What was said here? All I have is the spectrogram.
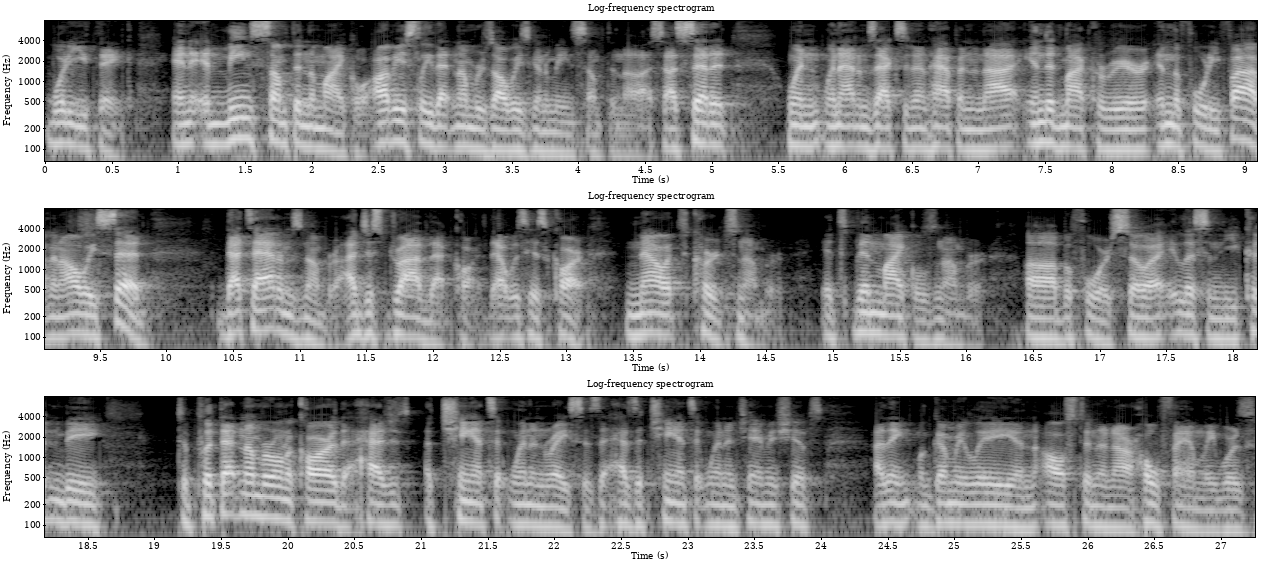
what do you think?" And it means something to Michael. Obviously, that number is always going to mean something to us. I said it when when Adam's accident happened, and I ended my career in the 45, and I always said, "That's Adam's number. I just drive that car. That was his car. Now it's Kurt's number. It's been Michael's number uh, before." So, uh, listen, you couldn't be to put that number on a car that has a chance at winning races, that has a chance at winning championships, I think Montgomery Lee and Austin and our whole family was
